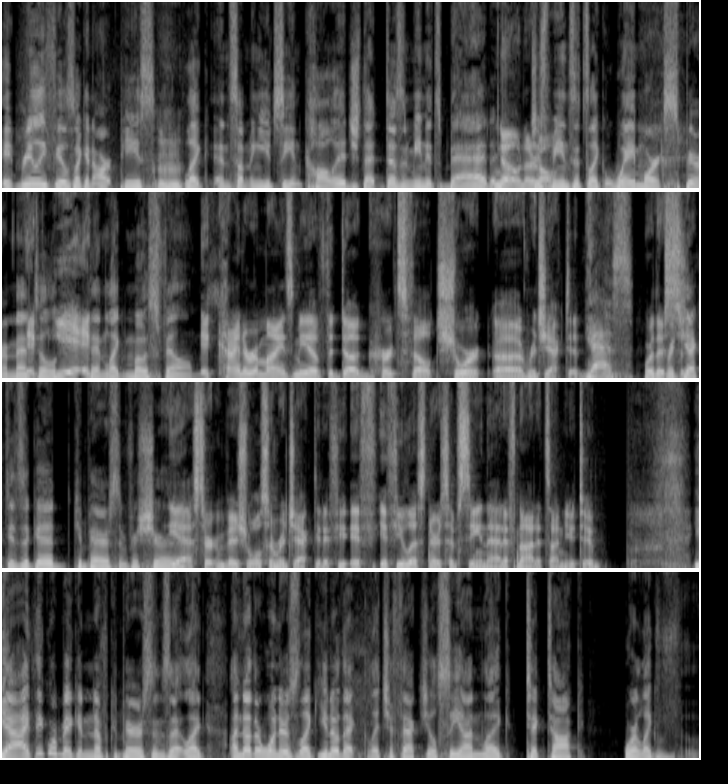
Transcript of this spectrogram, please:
it really feels like an art piece, Mm-hmm. like and something you'd see in college. That doesn't mean it's bad. No, not at all. just means it's like way more experimental It- yeah, it- than like most films. It kind of reminds me of the Doug Hertzfeldt short uh, "Rejected." yes, Where there's rejected's a good comparison for sure. yeah certain visuals and "Rejected." If you if if you listeners have seen that, if not, it's on YouTube. Yeah. I think we're making enough comparisons that like another one is like you know that glitch effect you'll see on like TikTok where like v-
